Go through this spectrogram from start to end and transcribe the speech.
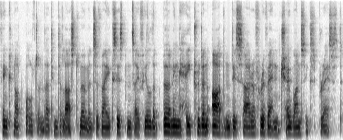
Think not, Walton, that in the last moments of my existence I feel that burning hatred and ardent desire of revenge I once expressed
